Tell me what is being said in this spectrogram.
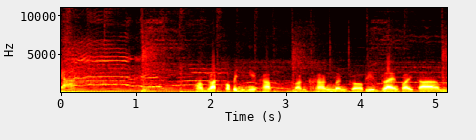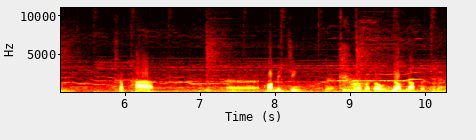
ยา ความรักก็เป็นอย่างนี้ครับ บางครั้งมันก็เปลี่ยนแปลงไปตามสภาพเอ่อความเป็นจริงนะซึ่งค่ะเราก็ต้องยอมรับมันให้ได้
